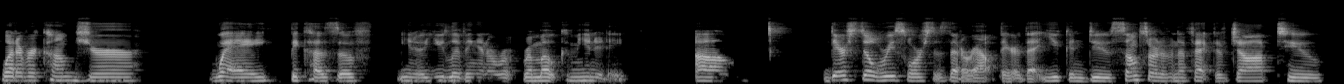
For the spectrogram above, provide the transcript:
whatever comes your way because of you know you living in a re- remote community um, there's still resources that are out there that you can do some sort of an effective job to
